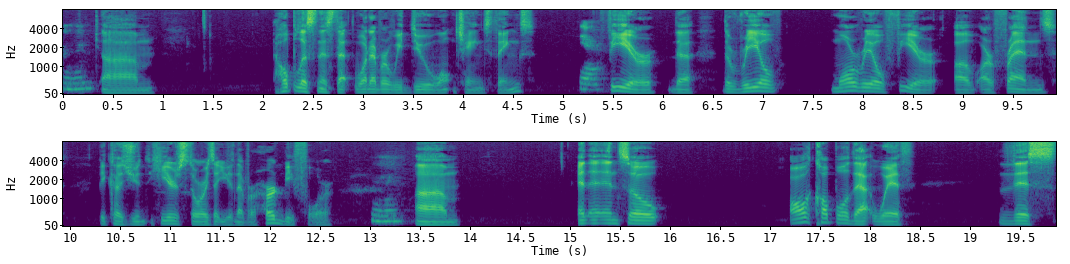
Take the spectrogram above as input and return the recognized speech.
mm-hmm. um, hopelessness that whatever we do won't change things, yeah. fear the the real, more real fear of our friends because you hear stories that you've never heard before. Mm-hmm. Um, and, and so all couple that with this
